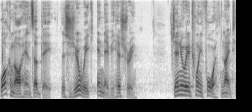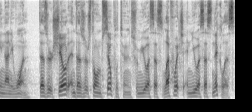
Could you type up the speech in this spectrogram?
Welcome to All Hands Update. This is your week in Navy history. January 24, 1991, Desert Shield and Desert Storm SEAL platoons from USS Leftwich and USS Nicholas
